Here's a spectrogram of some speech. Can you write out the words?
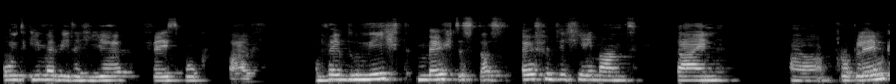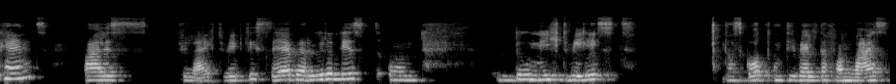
und immer wieder hier Facebook Live. Und wenn du nicht möchtest, dass öffentlich jemand dein äh, Problem kennt, weil es vielleicht wirklich sehr berührend ist und du nicht willst, dass Gott und die Welt davon weiß,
